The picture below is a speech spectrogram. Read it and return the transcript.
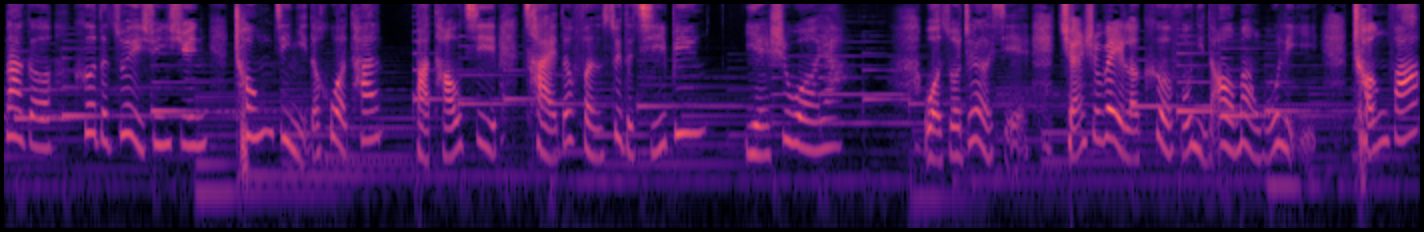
那个喝得醉醺醺冲进你的货摊。”把陶器踩得粉碎的骑兵也是我呀！我做这些全是为了克服你的傲慢无礼，惩罚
